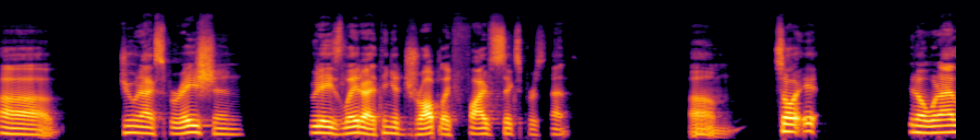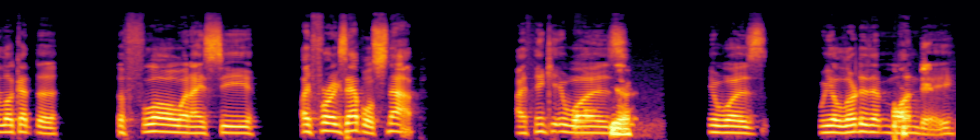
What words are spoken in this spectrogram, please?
uh June expiration, two days later, I think it dropped like five, six percent. Um, so it, you know, when I look at the the flow and I see, like for example, Snap, I think it was, Yeah. it was, we alerted it Monday,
